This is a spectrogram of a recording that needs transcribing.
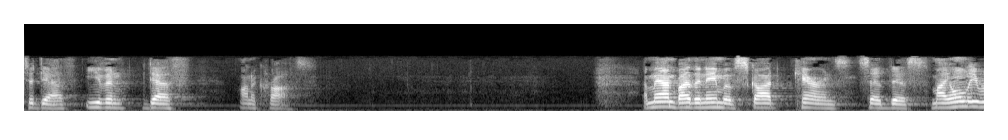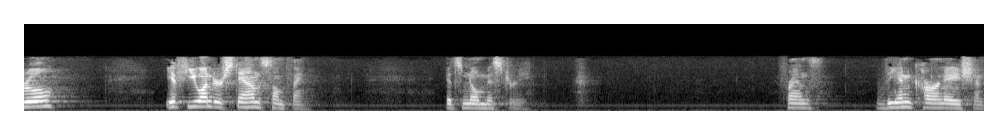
to death, even death on a cross. A man by the name of Scott Cairns said this My only rule if you understand something, it's no mystery. Friends, the incarnation,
